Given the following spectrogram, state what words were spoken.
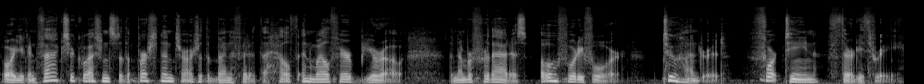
Or you can fax your questions to the person in charge of the benefit at the Health and Welfare Bureau. The number for that is 044 200 1433.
